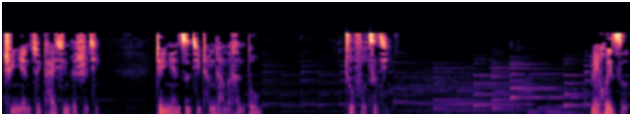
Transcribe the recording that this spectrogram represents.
去年最开心的事情。这一年自己成长了很多，祝福自己。美惠子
